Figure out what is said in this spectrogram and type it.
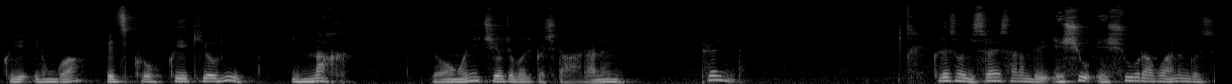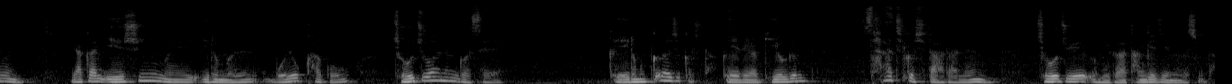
그의 이름과 베지크로 그의 기억이 임막 영원히 지어져 버릴 것이다 라는 표현입니다. 그래서 이스라엘 사람들이 예슈, 예슈라고 하는 것은 약간 예수님의 이름을 모욕하고 저주하는 것에 그의 이름은 끊어질 것이다. 그에 대한 기억은 사라질 것이다. 라는 저주의 의미가 담겨져 있는 것입니다.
